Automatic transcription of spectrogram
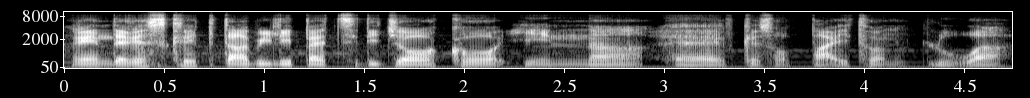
rendere scriptabili i pezzi di gioco in, eh, che so, Python, Lua,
